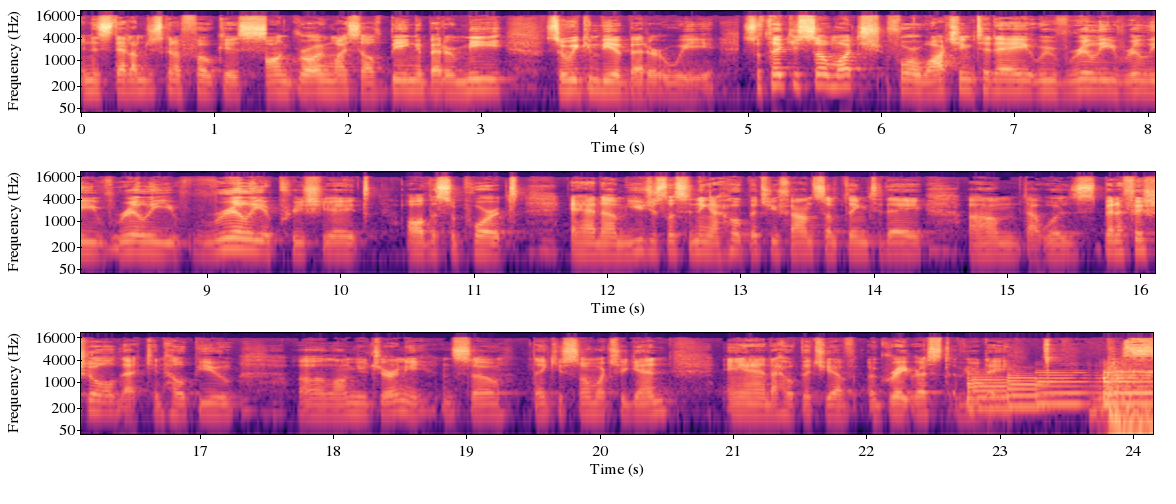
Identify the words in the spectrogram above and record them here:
And instead, I'm just going to focus on growing myself, being a better me, so we can be a better we. So, thank you so much for watching today. We really, really, really, really appreciate all the support and um, you just listening. I hope that you found something today um, that was beneficial, that can help you uh, along your journey. And so, thank you so much again. And I hope that you have a great rest of your day.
